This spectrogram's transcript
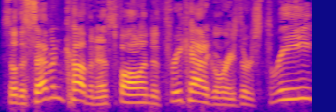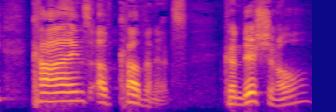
So the seven covenants fall into three categories. There's three kinds of covenants. Conditional,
